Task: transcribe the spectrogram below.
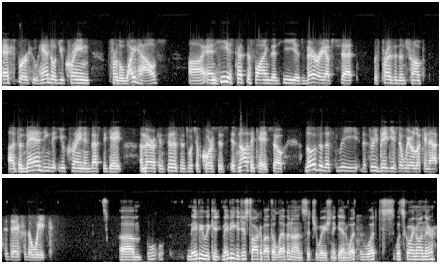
expert who handled Ukraine for the White House, uh, and he is testifying that he is very upset with President Trump uh, demanding that Ukraine investigate American citizens, which of course is, is not the case. So those are the three the three biggies that we are looking at today for the week. Um, maybe we could maybe you could just talk about the Lebanon situation again. What what's what's going on there?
